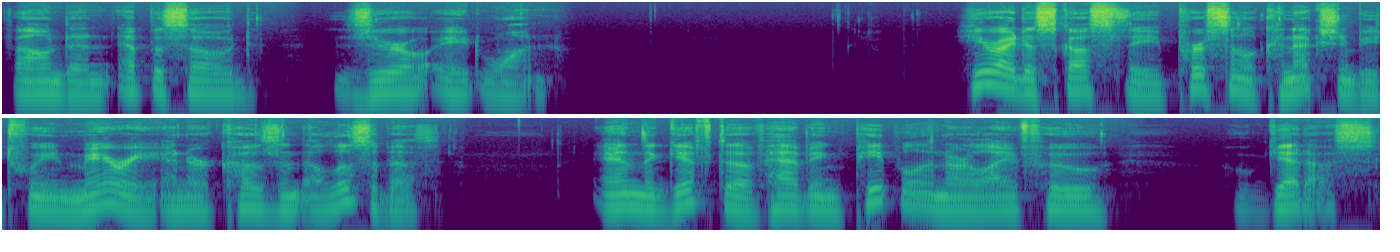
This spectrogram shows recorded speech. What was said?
found in episode 081. Here I discuss the personal connection between Mary and her cousin Elizabeth and the gift of having people in our life who, who get us.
